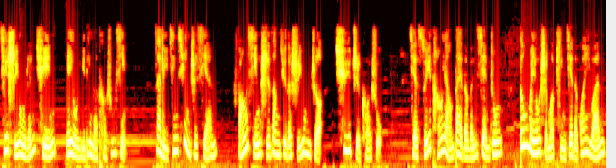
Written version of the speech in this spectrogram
其使用人群也有一定的特殊性。在李敬训之前，房型石葬具的使用者屈指可数，且隋唐两代的文献中都没有什么品阶的官员。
